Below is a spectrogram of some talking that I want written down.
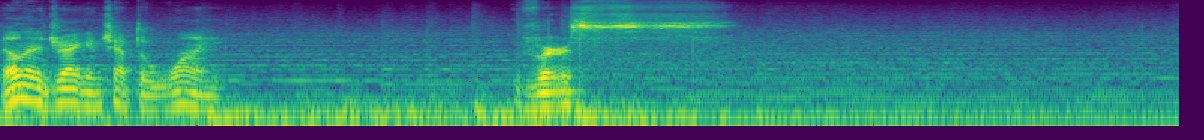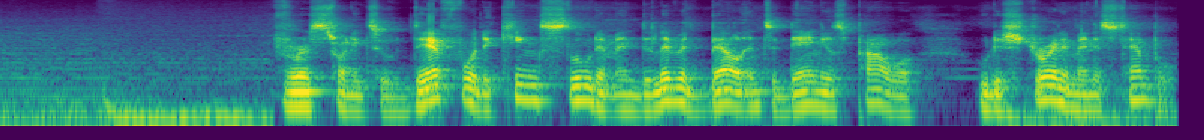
Bel and the Dragon, chapter 1, verse. Verse 22. Therefore the king slew them and delivered Bel into Daniel's power, who destroyed him in his temple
